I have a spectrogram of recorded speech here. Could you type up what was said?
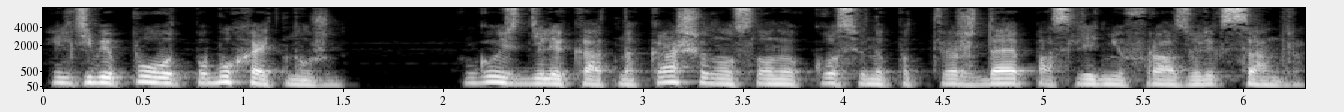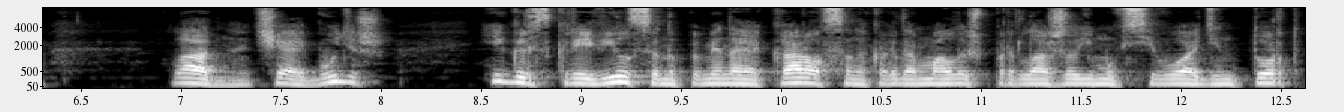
Или тебе повод побухать нужен? Гость деликатно кашлянул, словно косвенно подтверждая последнюю фразу Александра. «Ладно, чай будешь?» Игорь скривился, напоминая Карлсона, когда малыш предложил ему всего один торт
